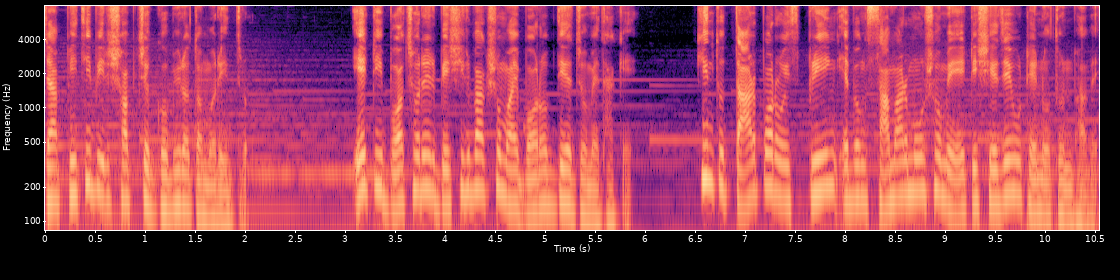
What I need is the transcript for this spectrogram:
যা পৃথিবীর সবচেয়ে গভীরতম হৃদ্র এটি বছরের বেশিরভাগ সময় বরফ দিয়ে জমে থাকে, কিন্তু তারপরও স্প্রিং এবং সামার মৌসুমে এটি সেজে ওঠে নতুনভাবে।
